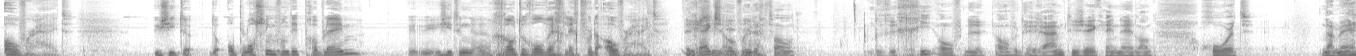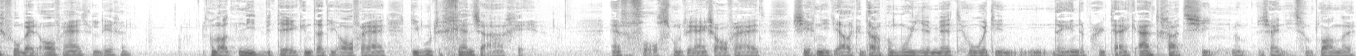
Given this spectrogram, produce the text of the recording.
overheid. U ziet de, de oplossing van dit probleem. U, u ziet een, een, grote rol weggelegd voor de overheid. De ik Rijksoverheid. In ieder geval de regie over de, over de ruimte, zeker in Nederland... hoort naar mijn gevoel bij de overheid te liggen. Wat niet betekent dat die overheid, die moet de grenzen aangeven. En vervolgens moet de Rijksoverheid zich niet elke dag bemoeien... met hoe het in de, in de praktijk uit gaat zien. Want we zijn niet van plan er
